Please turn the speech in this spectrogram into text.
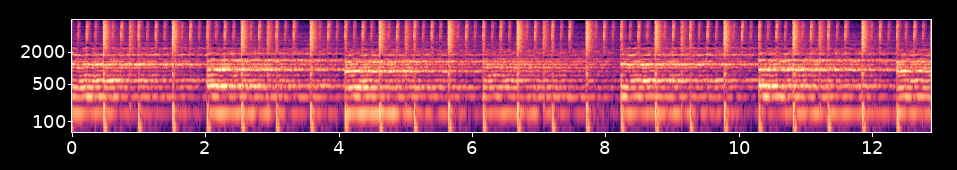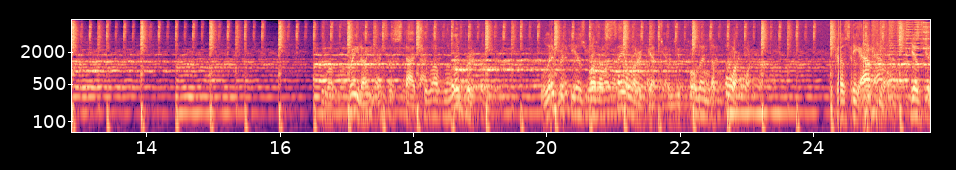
the Statue Freedom is a Statue of Liberty. Liberty is what a sailor gets when you pull in the port. Because the admiral gives the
